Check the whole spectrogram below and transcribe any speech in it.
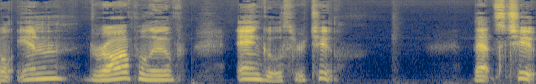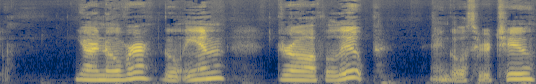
go in, draw up a loop, and go through two. That's two. Yarn over, go in, draw up a loop, and go through two.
